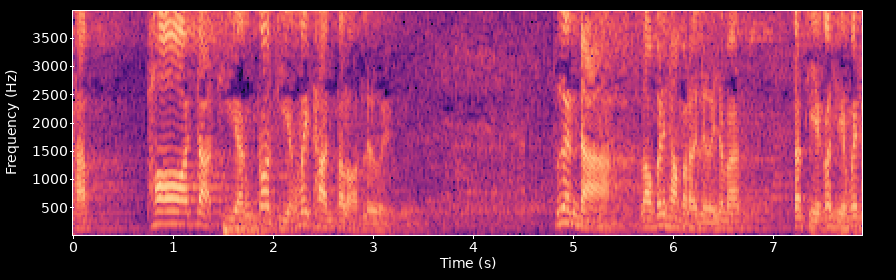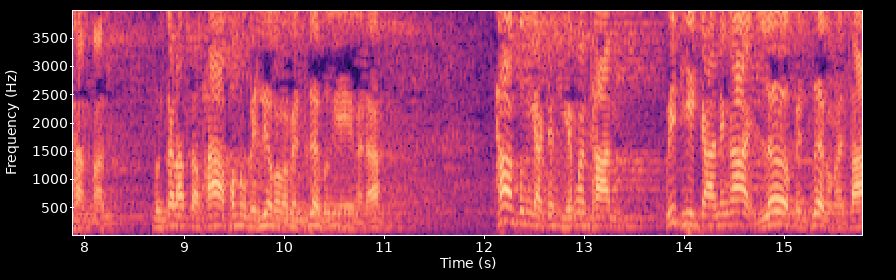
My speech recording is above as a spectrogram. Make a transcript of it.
ครับ พอจะเถียงก็เถียงไม่ทันตลอดเลย เพื่อนด่าเราไม่ได้ทำอะไรเลยใช่ไหมจะเถียงก็เถียงไม่ทันมัน มึงก็รับสภาพเพราะมึงไปเลือกมันมาเป็นเพื่อนมึงเองอะนะ ถ้ามึงอยากจะเถียงมันทัน วิธีการง่ายๆเลิกเป็นเพื่อนกับมันซะ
